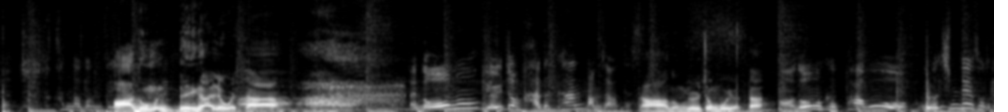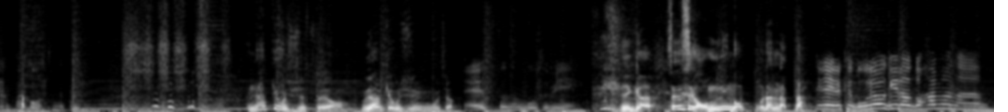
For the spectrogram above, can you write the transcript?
촥 한다든지 아, 너무 내가 하려고 했다? 어, 어. 아, 너무 열정 가득한 남자 같았어. 아 너무 열정 보이였다? 어, 너무 급하고 뭔가 침대에서도 급할 것 같은 느낌? 근데 합격을 주셨어요. 왜 합격을 주신 거죠? 애쓰는 모습이 그러니까 센스가 없는 것보단 낫다? 그냥 이렇게 노력이라도 하면은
